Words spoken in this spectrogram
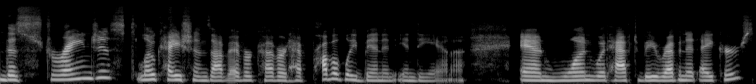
the strangest locations I've ever covered have probably been in Indiana. And one would have to be Revenant Acres,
